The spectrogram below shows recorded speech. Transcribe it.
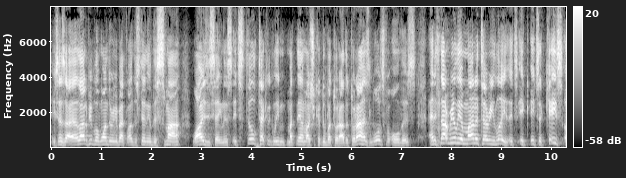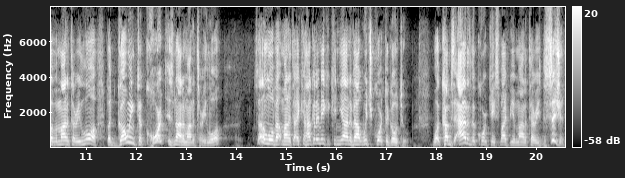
He says a lot of people are wondering about the understanding of the Sma. Why is he saying this? It's still technically matnei Masha Katuba Torah. The Torah has laws for all this, and it's not really a monetary law. It's it, it's a case of a monetary law, but going to court is not a monetary law. It's not a law about monetary. How can I make a kinyan about which court to go to? What comes out of the court case might be a monetary decision,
